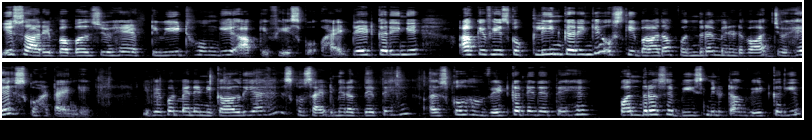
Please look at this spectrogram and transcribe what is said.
ये सारे बबल्स जो है एक्टिवेट होंगे, आपके फेस को हाइड्रेट करेंगे, आपके फेस को क्लीन करेंगे, उसके बाद आप 15 मिनट बाद जो है इसको हटाएँगे। ये पेपर मैंने निकाल दिया है, इसको साइड में रख देते हैं और इसको हम वेट करने देते हैं। पंद्रह से बीस मिनट आप वेट करिए,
